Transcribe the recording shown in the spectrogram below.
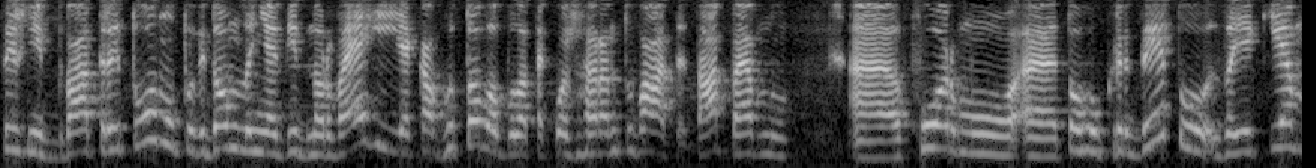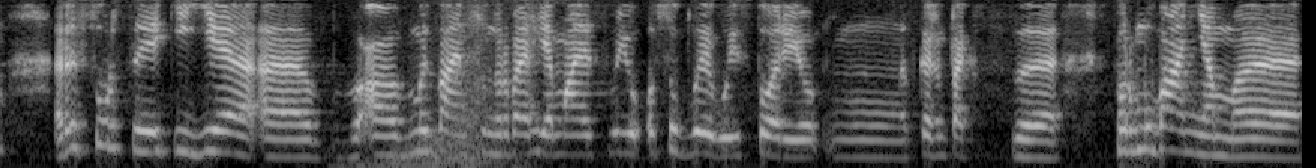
тижнів два-три тому повідомлення від Норвегії, яка готова була також гарантувати та певну е, форму е, того кредиту, за яким ресурси, які є, е, ми знаємо, що Норвегія має свою особливу історію, скажімо так, з е, формуванням е,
